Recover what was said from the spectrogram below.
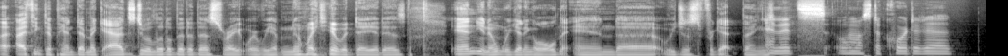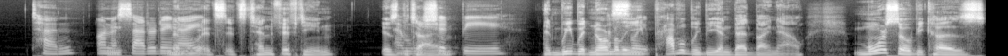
I I think the pandemic adds to a little bit of this, right? Where we have no idea what day it is, and you know we're getting old, and uh, we just forget things. And it's almost a quarter to 10 on a Saturday no, night. no, it's it's ten fifteen is and the we time, should be. and we would normally asleep. probably be in bed by now. More so because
